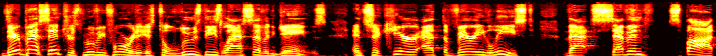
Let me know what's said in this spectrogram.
Their best interest moving forward is to lose these last seven games and secure, at the very least, that seventh spot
